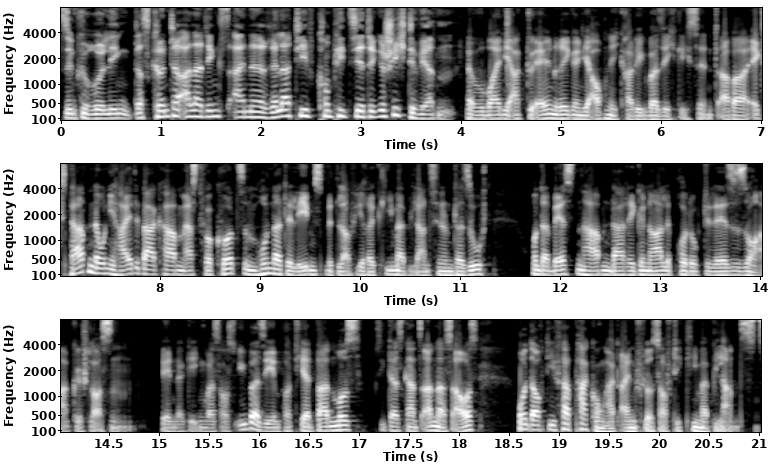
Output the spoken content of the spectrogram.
Sönke Röhling, das könnte allerdings eine relativ komplizierte Geschichte werden. Ja, wobei die aktuellen Regeln ja auch nicht gerade übersichtlich sind. Aber Experten der Uni Heidelberg haben erst vor kurzem hunderte Lebensmittel auf ihre Klimabilanz hin untersucht und am besten haben da regionale Produkte der Saison abgeschlossen. Wenn dagegen was aus Übersee importiert werden muss, sieht das ganz anders aus. Und auch die Verpackung hat Einfluss auf die Klimabilanz.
